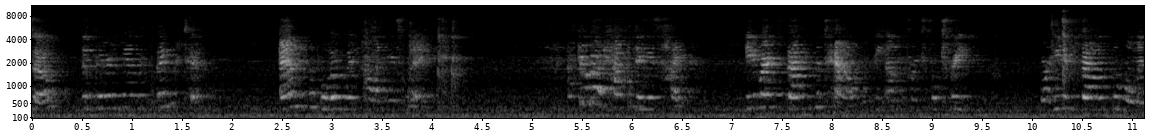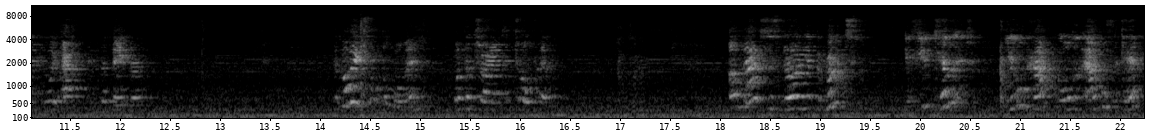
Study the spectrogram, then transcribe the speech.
So the ferry man thanked him, and the boy went on his way. After about half a day's hike, he arrived back in the town with the unfruitful tree, where he had found the woman who had asked him the favor. The boy told the woman what the giant had told him. A mouse is growing at the root. If you kill it, you will have golden apples again.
